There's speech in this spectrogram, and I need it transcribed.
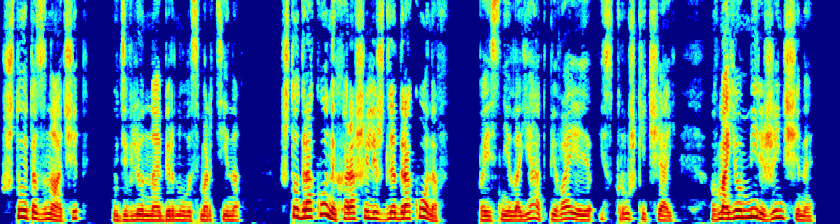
«Что это значит?» — удивленно обернулась Мартина. «Что драконы хороши лишь для драконов», — пояснила я, отпивая из кружки чай. «В моем мире женщины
